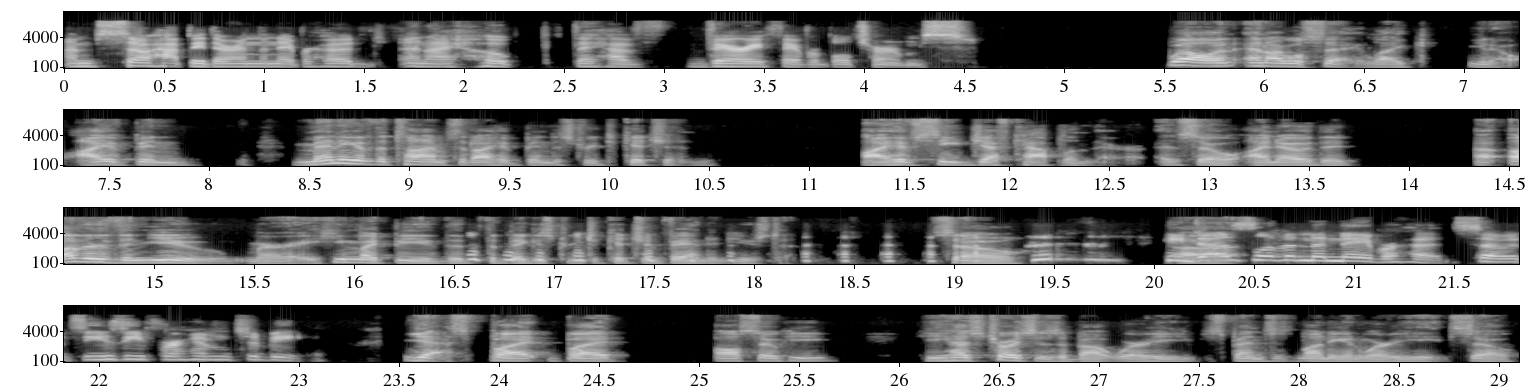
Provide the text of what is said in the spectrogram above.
I'm so happy they're in the neighborhood and I hope they have very favorable terms. Well, and, and I will say, like, you know, I have been many of the times that I have been to Street to Kitchen, I have seen Jeff Kaplan there. And so I know that uh, other than you, Mary, he might be the, the biggest Street to Kitchen fan in Houston. So he uh, does live in the neighborhood, so it's easy for him to be. Yes, but but also he he has choices about where he spends his money and where he eats. So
